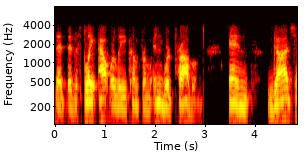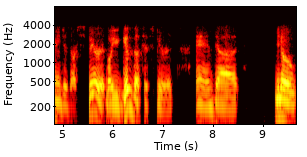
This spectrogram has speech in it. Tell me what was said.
that that display outwardly come from inward problems, and God changes our spirit. Well, He gives us His spirit, and uh, you know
